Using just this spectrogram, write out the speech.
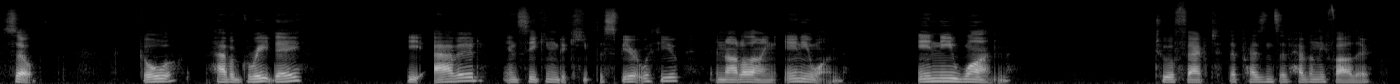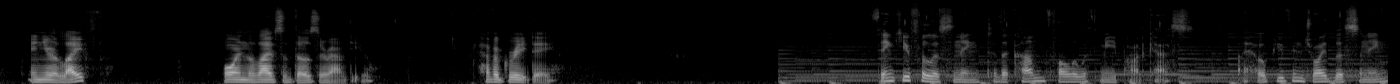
So, go have a great day. Be avid in seeking to keep the Spirit with you and not allowing anyone, anyone, to affect the presence of Heavenly Father in your life or in the lives of those around you. Have a great day. Thank you for listening to the Come Follow With Me podcast. I hope you've enjoyed listening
